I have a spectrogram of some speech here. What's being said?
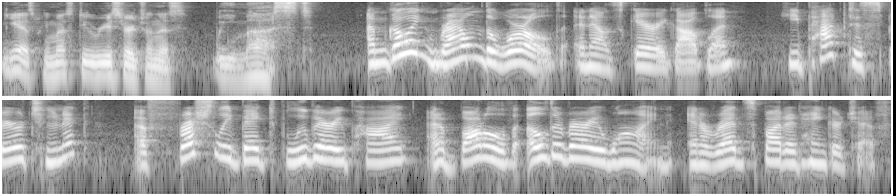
Yes, we must do research on this. We must. I'm going round the world, announced Gary Goblin. He packed his spare tunic, a freshly baked blueberry pie, and a bottle of elderberry wine in a red spotted handkerchief.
